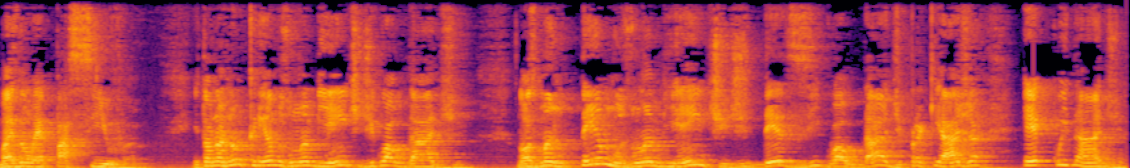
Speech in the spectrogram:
mas não é passiva. Então nós não criamos um ambiente de igualdade, nós mantemos um ambiente de desigualdade para que haja equidade.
